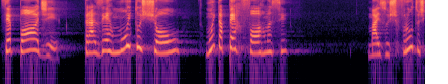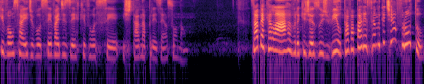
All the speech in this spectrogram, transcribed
Você pode trazer muito show, muita performance, mas os frutos que vão sair de você vai dizer que você está na presença ou não. Sabe aquela árvore que Jesus viu? Estava parecendo que tinha fruto.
